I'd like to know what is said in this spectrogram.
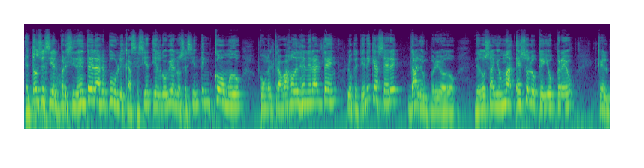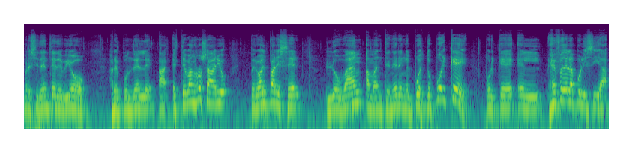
Entonces, si el presidente de la República se siente, y el gobierno se sienten cómodos con el trabajo del general Ten, lo que tiene que hacer es darle un periodo de dos años más. Eso es lo que yo creo que el presidente debió responderle a Esteban Rosario, pero al parecer lo van a mantener en el puesto. ¿Por qué? Porque el jefe de la policía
